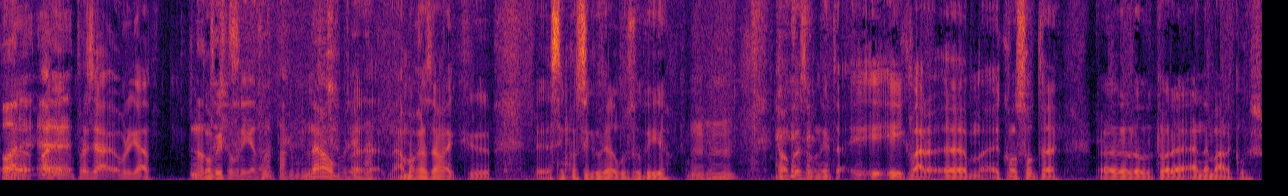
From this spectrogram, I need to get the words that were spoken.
Ora, Ora, olha, eh, para já, obrigado. não tens convite, que obrigar, porque- pá, não não, tens obrigar. há uma razão, é que assim consigo ver a luz do dia. Uhum. É uma coisa bonita. E, e- e, claro, a consulta uh, da doutora Ana Marcos.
